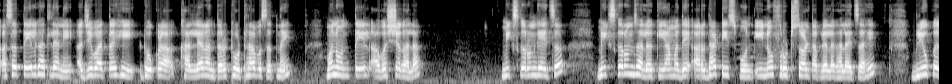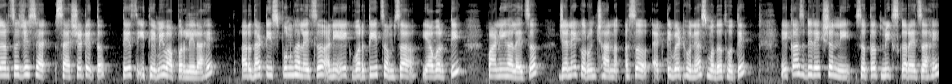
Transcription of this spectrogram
असं तेल घातल्याने अजिबातही ढोकळा खाल्ल्यानंतर ठोठरा बसत नाही. म्हणून तेल अवश्य घाला. मिक्स करून घ्यायचं. मिक्स करून झालं की यामध्ये अर्धा टीस्पून इनो फ्रूट सॉल्ट आपल्याला घालायचं आहे. ब्ल्यू कलरचं जे सॅ सॅशेट येतं तेच इथे मी वापरलेलं आहे. अर्धा टीस्पून घालायचं आणि एक वरती चमचा यावरती पाणी घालायचं. जेणेकरून छान असं ॲक्टिवेट होण्यास मदत होते. एकाच डिरेक्शननी सतत मिक्स करायचं आहे.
